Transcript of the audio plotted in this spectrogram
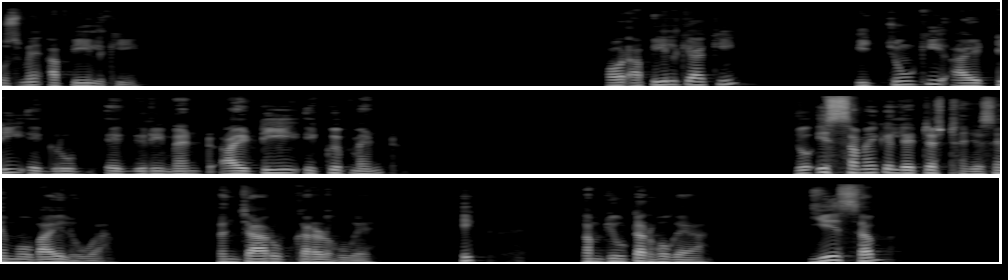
उसमें अपील की। और अपील क्या की? कि चूँकि IT group agreement IT equipment जो इस समय के लेटेस्ट हैं जैसे मोबाइल हुआ संचार उपकरण हुए ठीक कंप्यूटर हो गया ये सब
